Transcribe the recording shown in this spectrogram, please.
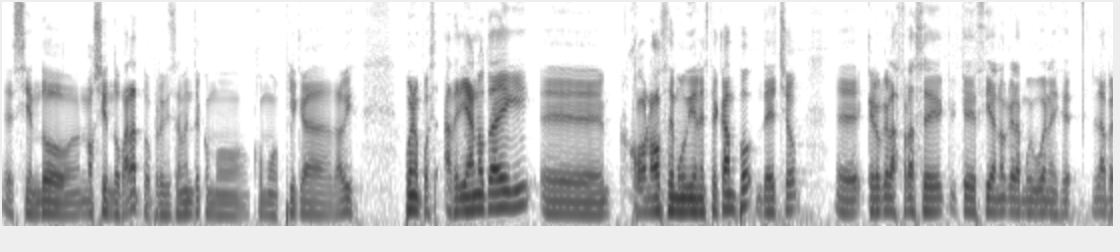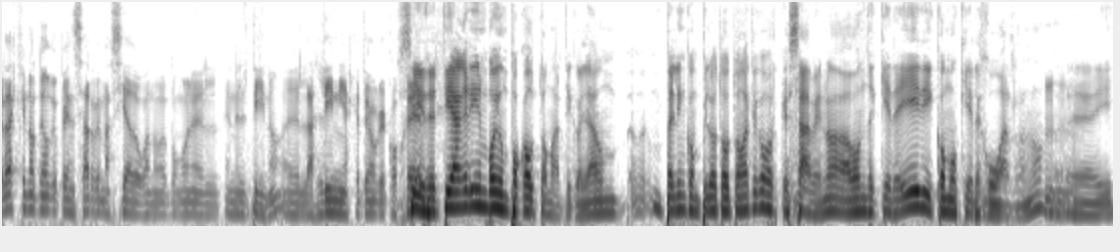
eh, siendo, no siendo barato, precisamente como, como explica David. Bueno, pues Adriano Taegui eh, conoce muy bien este campo. De hecho, eh, creo que la frase que decía, ¿no? que era muy buena, dice, la verdad es que no tengo que pensar demasiado cuando me pongo en el, en el tee, ¿no? En las líneas que tengo que coger. Sí, de tía Green voy un poco automático, ya un, un pelín con piloto automático porque sabe ¿no? a dónde quiere ir y cómo quiere jugarlo. ¿no? Ujú. Eh,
